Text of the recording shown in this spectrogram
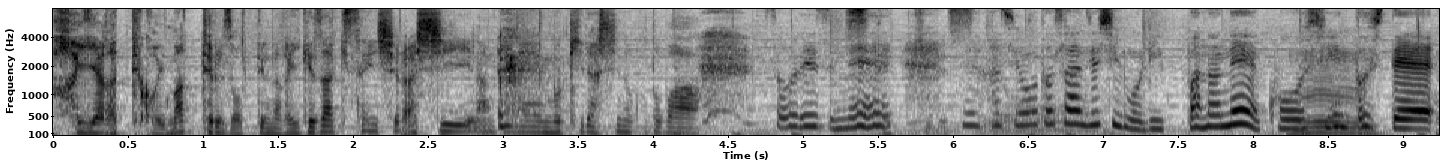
這い上がってこい待ってるぞっていうのが池崎選手らしいなんかね むき出しの言葉。そうです素ね。橋本さん自身も立派なね後進として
